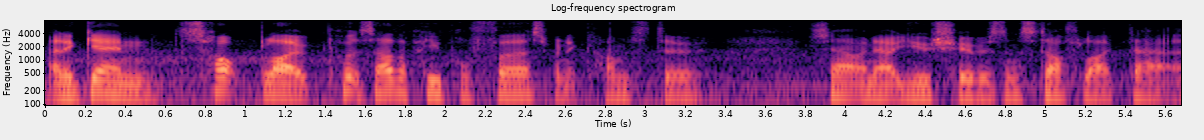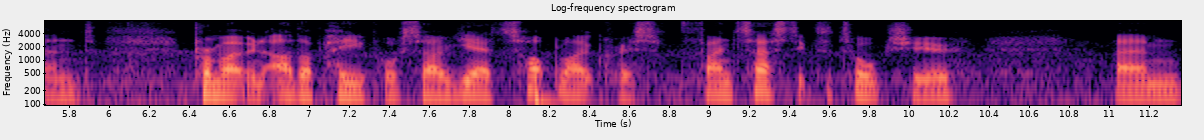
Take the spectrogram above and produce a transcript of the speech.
And again, top bloke puts other people first when it comes to shouting out YouTubers and stuff like that and promoting other people. So, yeah, top bloke, Chris. Fantastic to talk to you. And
